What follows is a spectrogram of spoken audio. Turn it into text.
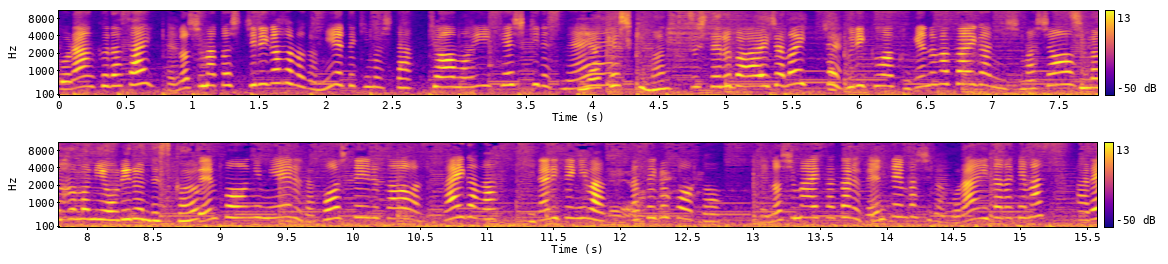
ご覧ください。江ノ島と七里ヶ浜が見えてきました。今日もいい景色ですね。いや景色満喫してる場合じゃないって。着陸は鵠沼海岸にしましょう。砂浜に降りるんですか？前方に見える蛇行している川は境川。左手には片瀬漁港と江ノ島へかかる弁天橋がご覧いただけます。あれ？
